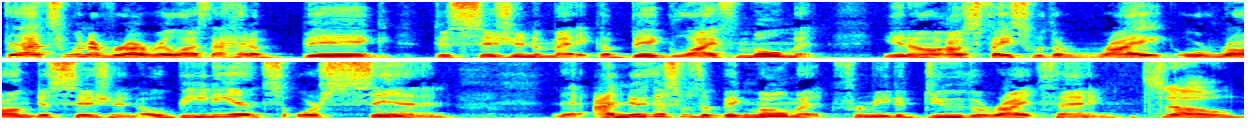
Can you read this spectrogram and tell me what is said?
that's whenever I realized I had a big decision to make, a big life moment. You know, I was faced with a right or wrong decision, obedience or sin. I knew this was a big moment for me to do the right thing. So,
